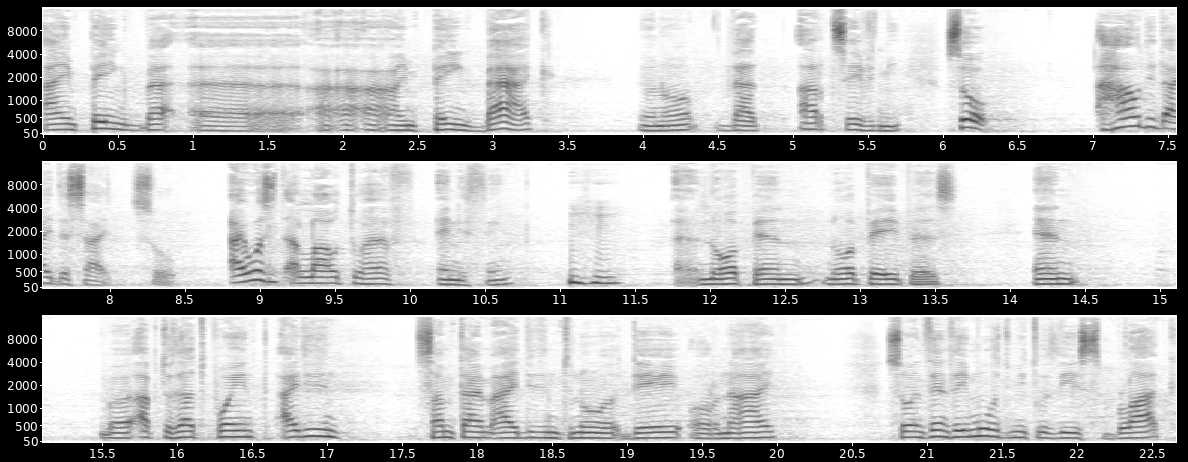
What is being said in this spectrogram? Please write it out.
I'm paying back. Uh, I, I'm paying back. You know that art saved me. So, how did I decide? So, I wasn't allowed to have anything. Uh, no pen, no papers, and uh, up to that point, I didn't. Sometime I didn't know day or night. So, and then they moved me to this block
